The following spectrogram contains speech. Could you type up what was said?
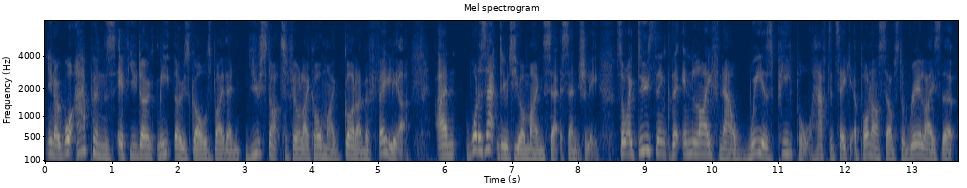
you know, what happens if you don't meet those goals by then? You start to feel like, oh my God, I'm a failure. And what does that do to your mindset, essentially? So I do think that in life now, we as people have to take it upon ourselves to realize that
